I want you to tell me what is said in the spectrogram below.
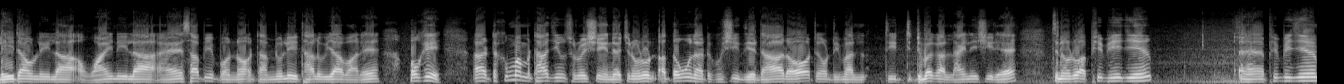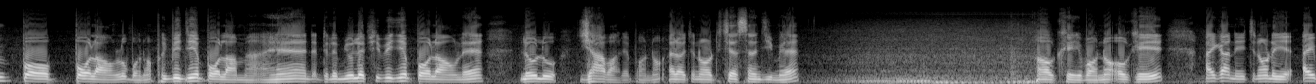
၄တောက်လေးလားအဝိုင်းလေးလားအဲစပစ်ပေါ့နော်ဒါမျိုးလေးထားလို့ရပါတယ် okay အဲတခုမှမထားခြင်းဆိုလို့ရှိရင်လည်းကျွန်တော်တို့အသုံးဝင်တာတခုရှိသေးတယ်ဒါကတော့ကျွန်တော်ဒီမှာဒီဒီဘက်က line လေးရှိတယ်ကျွန်တော်တို့ကဖြည်းဖြည်းချင်း အဲဖြည်းဖြည်းချင်းပေါ်ပေါ်လာအောင်လို့ပေါ့နော်ဖြည်းဖြည်းချင်းပေါ်လာမှာအဲဒီလိုမျိုးလဲဖြည်းဖြည်းချင်းပေါ်လာအောင်လဲလုပ်လို့ရပါတယ်ပေါ့နော်အဲ့တော့ကျွန်တော်တစ်ချက်စမ်းကြည့်မယ်โอเคပေါ့နော်โอเคအဲ့ကနေကျွန်တော်တွေအဲ့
